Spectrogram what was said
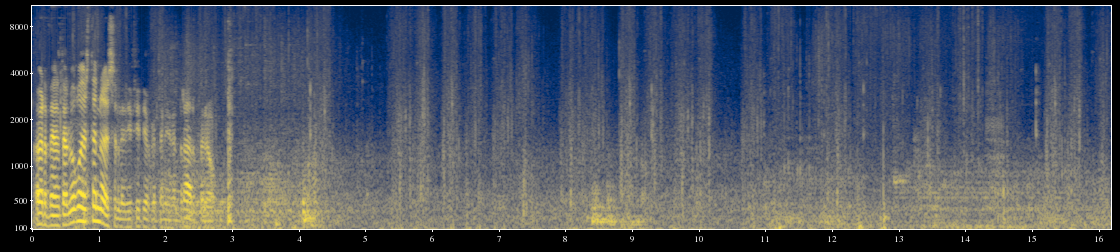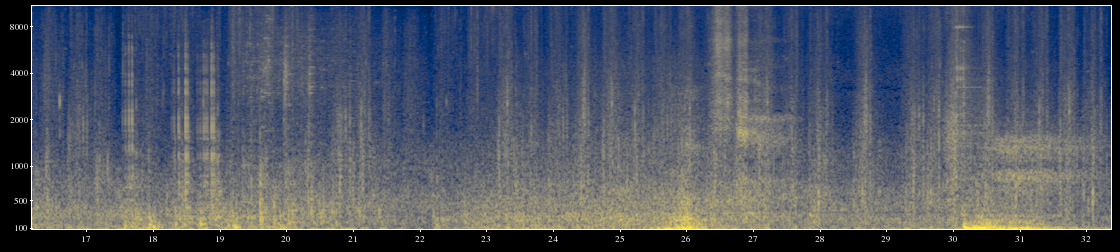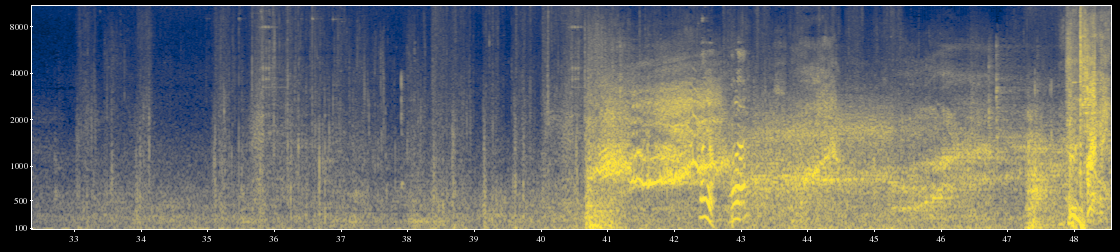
A ver, desde luego este no es el edificio que tenía que entrar, pero... 好啦。Hmm.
